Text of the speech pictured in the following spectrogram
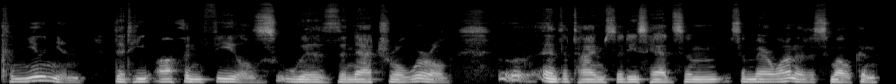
communion that he often feels with the natural world. Uh, at the times that he's had some some marijuana to smoke. And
